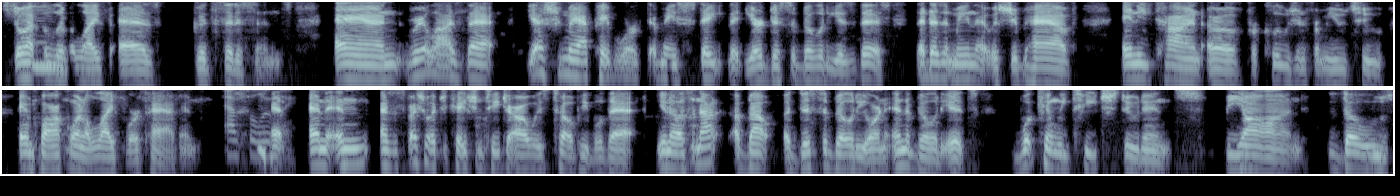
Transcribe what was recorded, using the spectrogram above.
still have mm. to live a life as good citizens, and realize that yes, you may have paperwork that may state that your disability is this. That doesn't mean that it should have any kind of preclusion from you to embark on a life worth having. Absolutely. And, and, and as a special education teacher, I always tell people that you know it's not about a disability or an inability. It's what can we teach students beyond those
